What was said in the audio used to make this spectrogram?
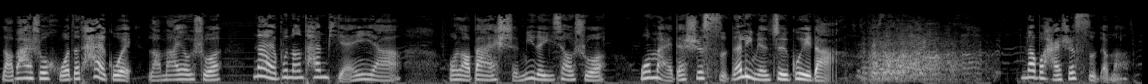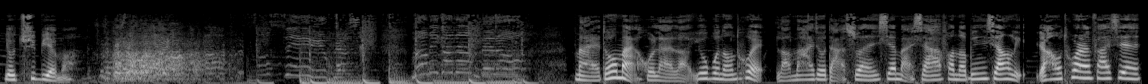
老爸说活的太贵，老妈又说那也不能贪便宜呀。我老爸神秘的一笑说：“我买的是死的里面最贵的。”那不还是死的吗？有区别吗？买都买回来了，又不能退，老妈就打算先把虾放到冰箱里，然后突然发现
